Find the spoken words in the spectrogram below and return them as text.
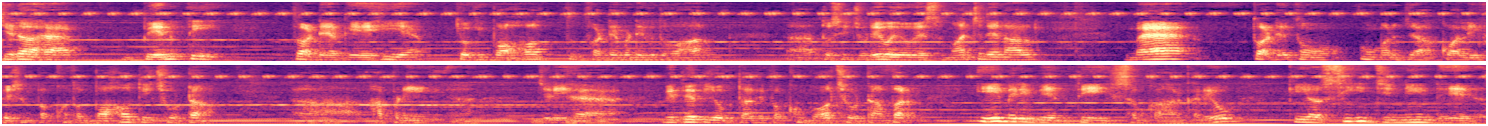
ਜਿਹੜਾ ਹੈ, ਬੇਨਤੀ ਤੁਹਾਡੇ ਅੱਗੇ ਇਹੀ ਹੈ ਕਿਉਂਕਿ ਬਹੁਤ ਵੱਡੇ ਵੱਡੇ ਵਿਦਵਾਨ ਤੁਸੀਂ ਜੁੜੇ ਹੋਏ ਹੋ ਇਸ ਮੰਚ ਦੇ ਨਾਲ। ਮੈਂ ਤੁਹਾਡੇ ਤੋਂ ਉਮਰ ਜਾਂ ਕੁਆਲੀਫਿਕੇਸ਼ਨ ਪੱਖੋਂ ਤੋਂ ਬਹੁਤ ਹੀ ਛੋਟਾ ਆਪਣੀ ਜਿਹੜੀ ਹੈ ਵਿਦਿਅਕ ਯੋਗਤਾ ਦੇ ਪੱਖੋਂ ਬਹੁਤ ਛੋਟਾ, ਪਰ ਇਹ ਮੇਰੀ ਬੇਨਤੀ ਸਵੀਕਾਰ ਕਰਿਓ ਕਿ ਅਸੀਂ ਜਿੰਨੀ ਦੇਰ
